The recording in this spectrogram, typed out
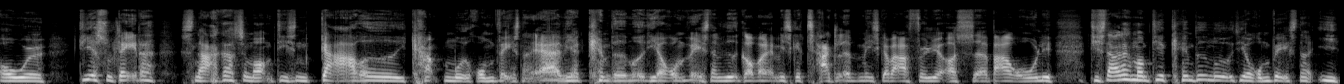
Og øh, de her soldater snakker som om, de er sådan garvede i kampen mod rumvæsener. Ja, vi har kæmpet mod de her rumvæsener, vi ved godt, hvordan vi skal takle dem, vi skal bare følge os, øh, bare roligt. De snakker som om, de har kæmpet mod de her rumvæsener i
